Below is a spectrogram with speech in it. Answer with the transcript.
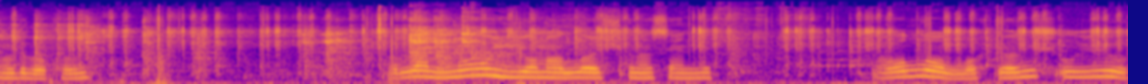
Hadi bakalım. Allah ne uyuyorsun Allah aşkına sen de. Allah Allah gelmiş uyuyor.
